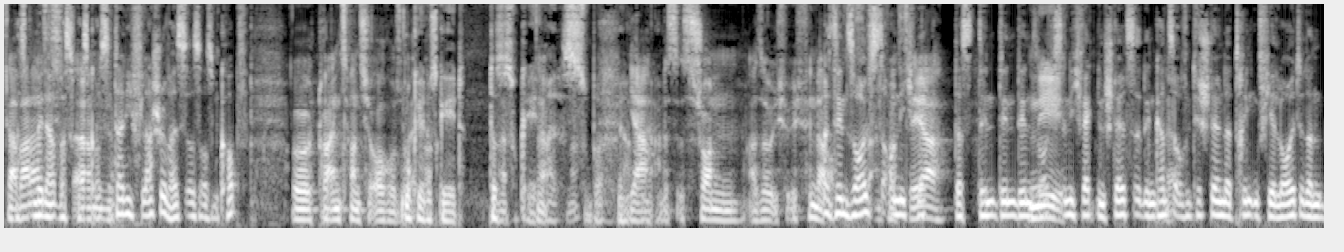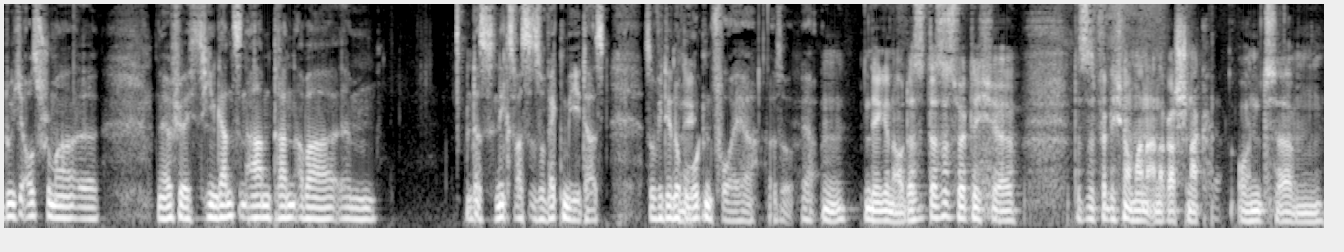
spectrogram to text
da Was, war das, was, was ähm, kostet da die Flasche? Weißt du das aus dem Kopf? äh, 23 Euro. So Okay, etwa. das geht. Das ist okay. Ja, Ja, das ist super. Ja, Ja, das ist schon, also ich, ich finde Also auch. den säufst du auch nicht weg. Das, den, den, den Nee. säufst du nicht weg. Den stellst du, den kannst du auf den Tisch stellen. Da trinken vier Leute dann durchaus schon mal, äh, ja, vielleicht nicht den ganzen Abend dran, aber ähm, das ist nichts, was du so wegmeterst. So wie den roten vorher. Also ja. Hm, Nee, genau, das, das ist wirklich, äh, das ist wirklich nochmal ein anderer Schnack. Und ähm,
